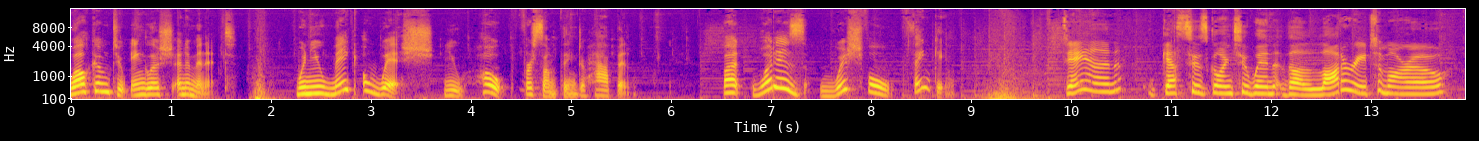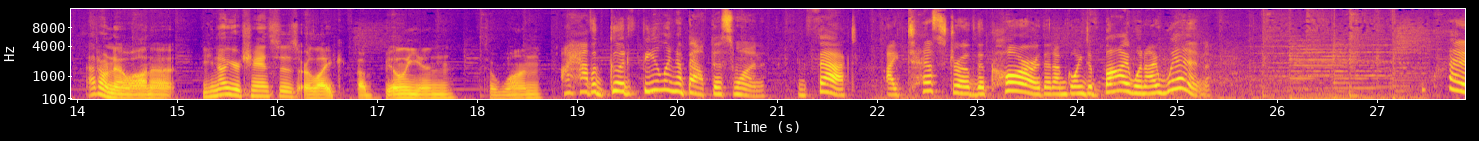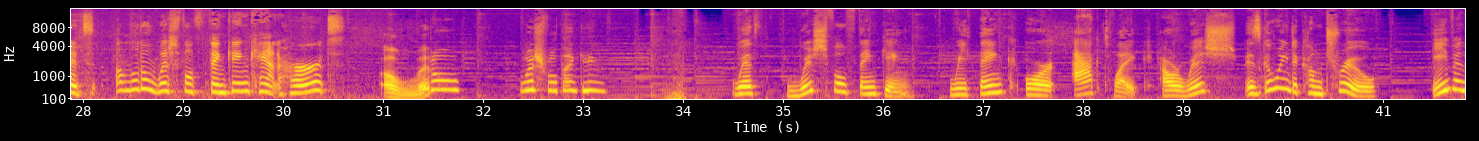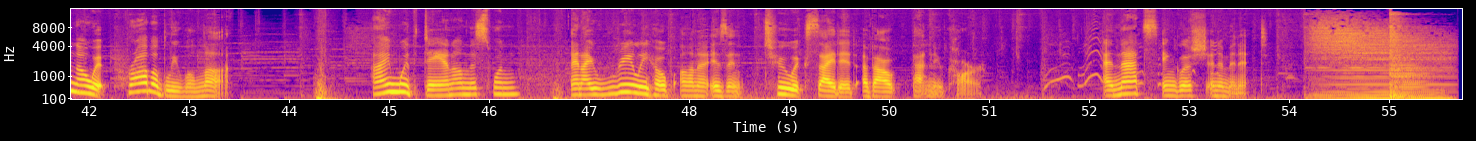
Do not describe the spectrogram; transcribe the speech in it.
Welcome to English in a Minute. When you make a wish, you hope for something to happen. But what is wishful thinking? Dan, guess who's going to win the lottery tomorrow? I don't know, Anna. You know your chances are like a billion to one. I have a good feeling about this one. In fact, I test drove the car that I'm going to buy when I win. What? A little wishful thinking can't hurt. A little wishful thinking? With wishful thinking, we think or act like our wish is going to come true, even though it probably will not. I'm with Dan on this one, and I really hope Anna isn't too excited about that new car. And that's English in a minute.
